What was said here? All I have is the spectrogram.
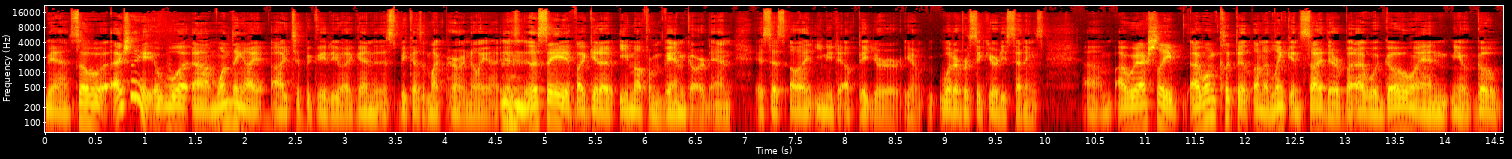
Yeah. So actually, what um, one thing I, I typically do again is because of my paranoia is Mm-hmm. let's say if I get an email from Vanguard and it says oh you need to update your you know whatever security settings, um, I would actually I won't click the, on a link inside there, but I would go and you know go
